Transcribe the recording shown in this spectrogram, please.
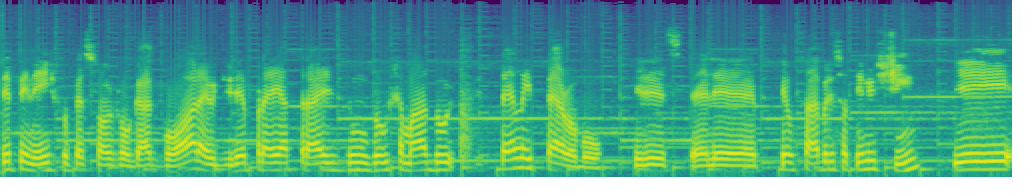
dependente pro pessoal jogar agora, eu diria pra ir atrás de um jogo chamado Stanley Parable. Ele, ele, que eu saiba, ele só tem no Steam. E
